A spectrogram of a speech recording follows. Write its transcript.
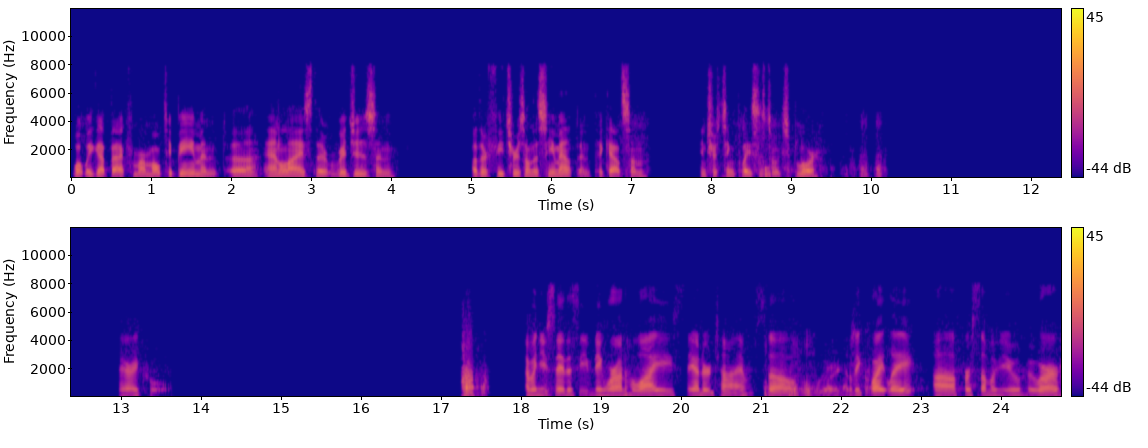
what we got back from our multi-beam and uh, analyze the ridges and other features on the seamount and pick out some interesting places to explore. Very cool. And when you say this evening, we're on Hawaii Standard Time, so Right. it'll be quite late uh, for some of you who are,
